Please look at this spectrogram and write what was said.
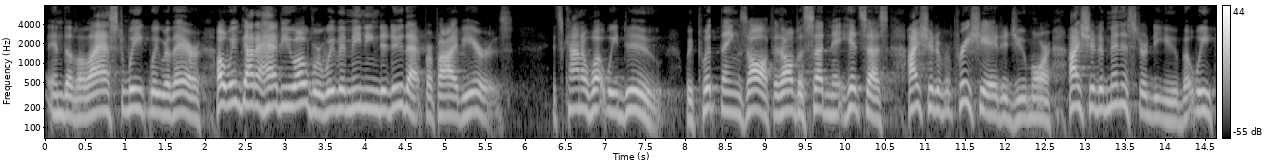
into the last week we were there. Oh, we've got to have you over. We've been meaning to do that for five years. It's kind of what we do. We put things off, and all of a sudden it hits us. I should have appreciated you more. I should have ministered to you. But we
